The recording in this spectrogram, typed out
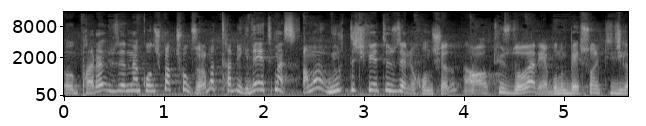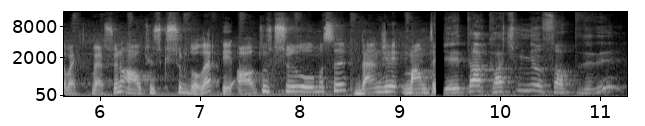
o para üzerinden konuşmak çok zor ama tabii ki de etmez. Ama yurt dışı fiyatı üzerine konuşalım. 600 dolar ya bunun 512 GB'lık versiyonu 600 küsür dolar. E, 600 küsür dolar olması bence mantıklı. GTA kaç milyon sattı dedi?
